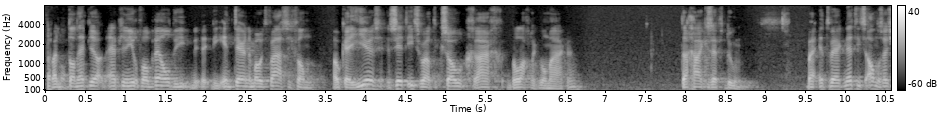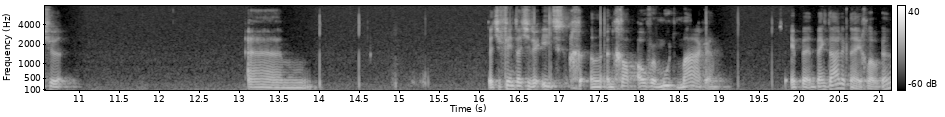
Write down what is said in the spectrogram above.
Maar klopt. dan heb je, heb je in ieder geval wel die, die interne motivatie van... oké, hier zit iets wat ik zo graag belachelijk wil maken. Dat ga ik eens even doen. Maar het werkt net iets anders als je... ehm, dat je vindt dat je er iets, een grap over moet maken. Ik ben, ben ik duidelijk nee, geloof ik, hè?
